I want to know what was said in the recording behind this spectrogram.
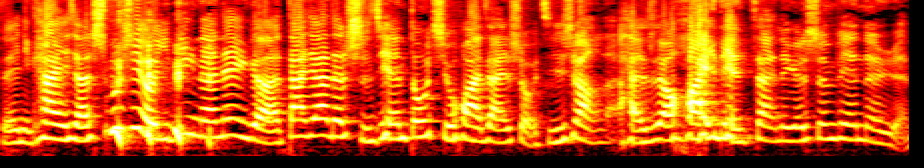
所以你看一下是不是有一定的那个大家的时间都去花在手机上了，还是要花一点在那个身边的人。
